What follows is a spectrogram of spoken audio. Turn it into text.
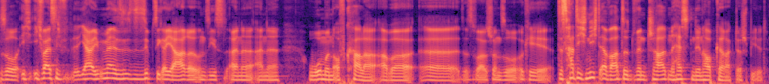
So, ich, ich weiß nicht, ja, ich meine, 70er Jahre und sie ist eine, eine Woman of Color, aber äh, das war schon so, okay. Das hatte ich nicht erwartet, wenn Charlton Heston den Hauptcharakter spielt.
